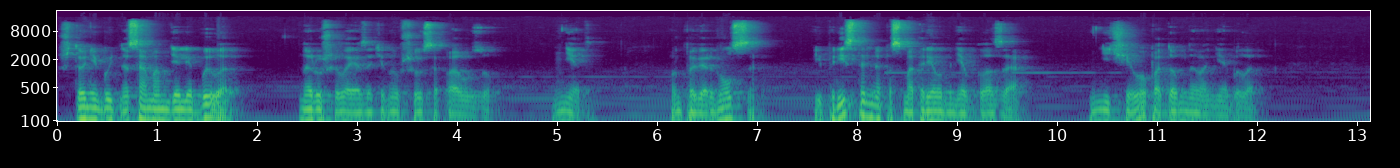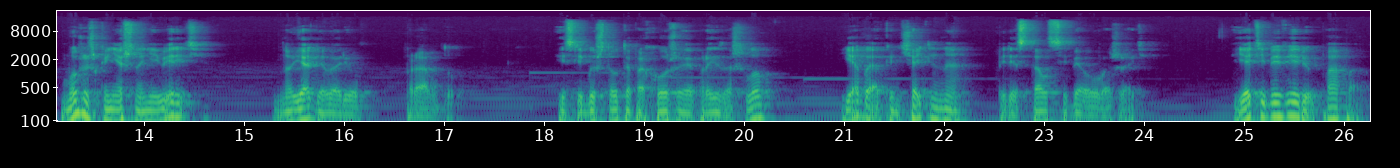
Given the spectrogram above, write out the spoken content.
«Что-нибудь на самом деле было?» Нарушила я затянувшуюся паузу. Нет. Он повернулся и пристально посмотрел мне в глаза. Ничего подобного не было. Можешь, конечно, не верить, но я говорю правду. Если бы что-то похожее произошло, я бы окончательно перестал себя уважать. «Я тебе верю, папа»,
